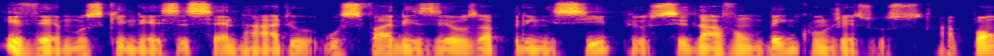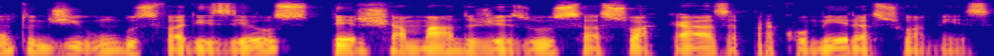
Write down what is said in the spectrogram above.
e vemos que nesse cenário os fariseus a princípio se davam bem com Jesus, a ponto de um dos fariseus ter chamado Jesus à sua casa para comer à sua mesa.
